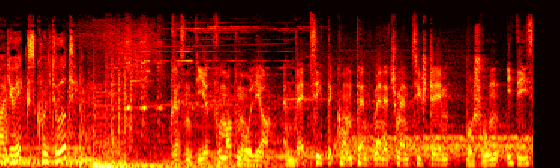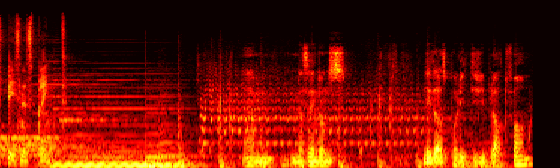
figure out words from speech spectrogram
Radio X Kulturteam. Präsentiert von Magnolia, ein Webseite-Content-Management-System, das Schwung in dein Business bringt. Ähm, wir sehen uns nicht als politische Plattform,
